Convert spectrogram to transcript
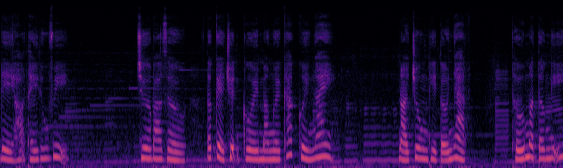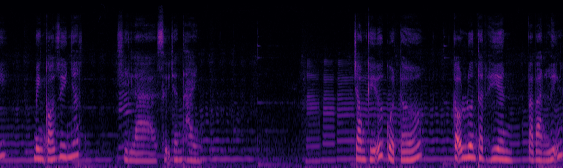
để họ thấy thú vị. Chưa bao giờ tớ kể chuyện cười mà người khác cười ngay. Nói chung thì tớ nhạt. Thứ mà tớ nghĩ, mình có duy nhất chỉ là sự chân thành. Trong ký ức của tớ, cậu luôn thật hiền và bản lĩnh.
